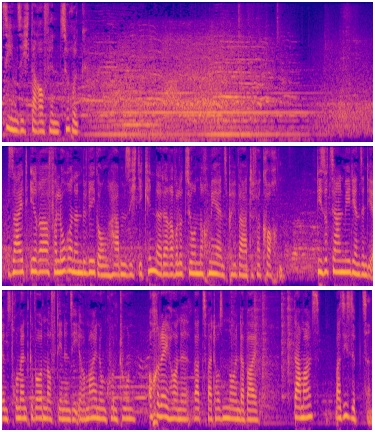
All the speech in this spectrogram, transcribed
ziehen sich daraufhin zurück. Seit ihrer verlorenen Bewegung haben sich die Kinder der Revolution noch mehr ins Private verkrochen. Die sozialen Medien sind ihr Instrument geworden, auf denen sie ihre Meinung kundtun. Auch Rayhorne war 2009 dabei. Damals war sie 17.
